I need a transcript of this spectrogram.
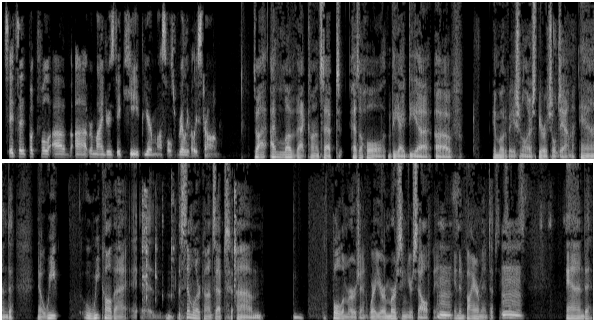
it's, it's a book full of uh, reminders to keep your muscles really, really strong. So I, I love that concept as a whole, the idea of a motivational or spiritual gem. And, you know, we, we call that uh, the similar concept, um, full immersion where you're immersing yourself in Mm. an environment of success. And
